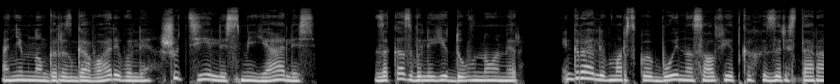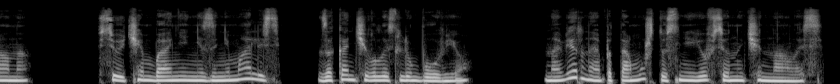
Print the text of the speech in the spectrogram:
Они много разговаривали, шутили, смеялись, заказывали еду в номер, играли в морской бой на салфетках из ресторана. Все, чем бы они ни занимались, заканчивалось любовью. Наверное, потому что с нее все начиналось.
